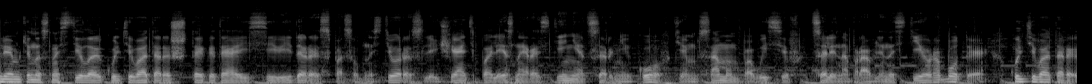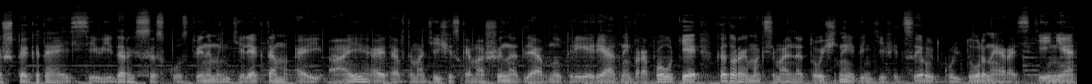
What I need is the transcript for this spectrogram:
Лемкин оснастила культиватор Штекета IC Видер способностью различать полезные растения от сорняков, тем самым повысив целенаправленность ее работы. Культиватор Штекета IC Видер с искусственным интеллектом AI – это автоматическая машина для внутрирядной прополки, которая максимально точно идентифицирует культурное растение.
